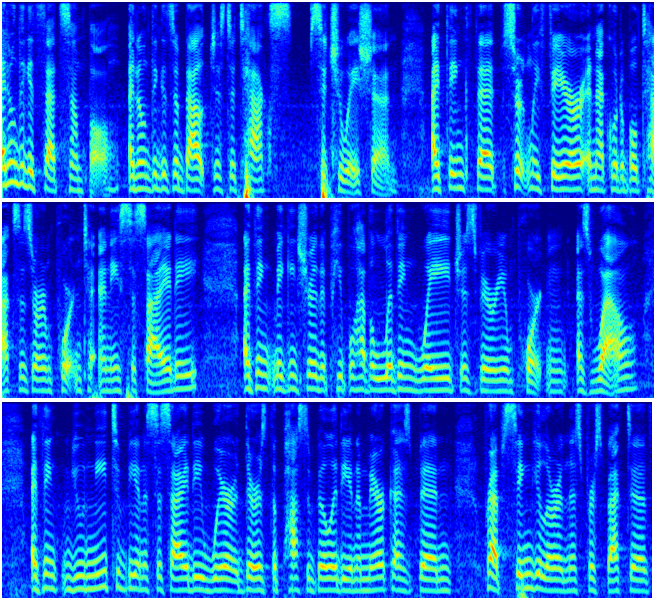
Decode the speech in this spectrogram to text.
I don't think it's that simple. I don't think it's about just a tax situation. I think that certainly fair and equitable taxes are important to any society. I think making sure that people have a living wage is very important as well. I think you need to be in a society where there's the possibility, and America has been perhaps singular in this perspective,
